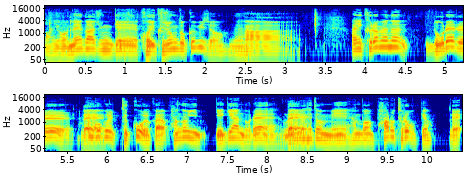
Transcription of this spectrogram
어, 연예가 중계 거의 그 정도 급이죠. 네. 아. 아니 그러면은 노래를 네. 한 곡을 듣고 올까요? 방금 얘기한 노래 네. Lay your head on me 한번 바로 들어볼게요. 네.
